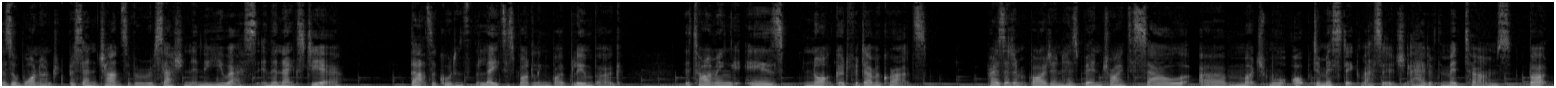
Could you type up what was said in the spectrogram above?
there's a 100% chance of a recession in the US in the next year. That's according to the latest modelling by Bloomberg. The timing is not good for Democrats. President Biden has been trying to sell a much more optimistic message ahead of the midterms, but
